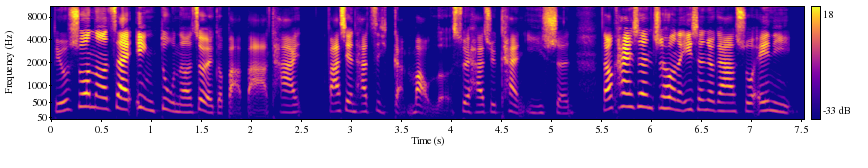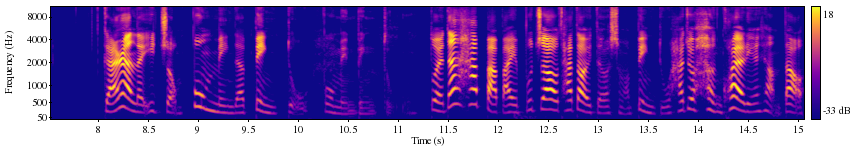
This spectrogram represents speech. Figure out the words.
比如说呢，在印度呢，就有一个爸爸，他。发现他自己感冒了，所以他去看医生。然后看医生之后呢，医生就跟他说：“哎，你感染了一种不明的病毒，不明病毒。对，但是他爸爸也不知道他到底得了什么病毒，他就很快联想到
